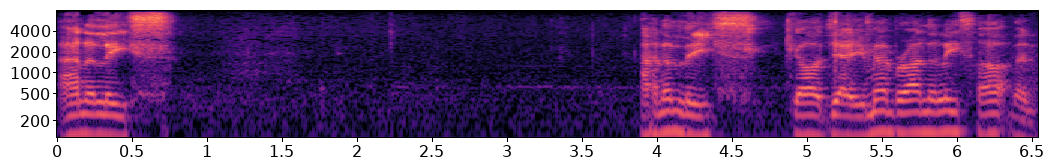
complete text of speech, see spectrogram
Annalise. Annalise. God, yeah, you remember Annalise Hartman?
